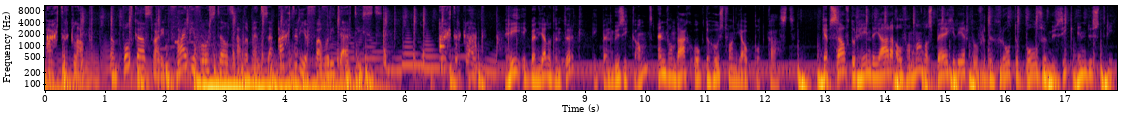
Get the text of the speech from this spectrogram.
Achterklap, een podcast waarin Vibe je voorstelt aan de mensen achter je favoriete artiest. Achterklap. Hey, ik ben Jelle den Turk, ik ben muzikant en vandaag ook de host van jouw podcast. Ik heb zelf doorheen de jaren al van alles bijgeleerd over de grote boze muziekindustrie,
